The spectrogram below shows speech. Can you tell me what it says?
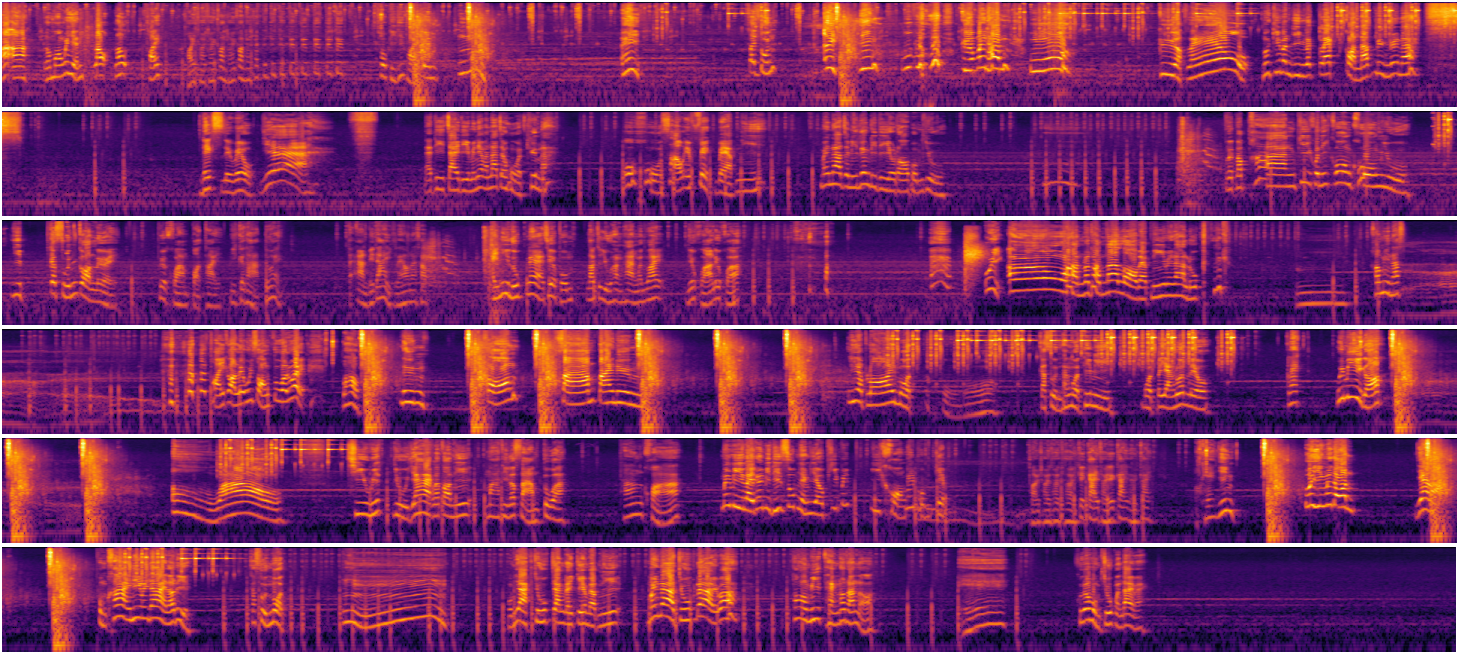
อะอะเรามองไม่เห็น เราเราถอย ถอยถอยถอยก่อนถอยก่อนถอยก่อนตึ๊ดตึ๊ดตึ๊ดตึ๊ดตึ๊ดตึ๊ดโชคดีที่ถอยเป็น อืม เฮ้ยใส่ตุนเอ้ยยิงโอ้โหเกือบไม่ทันโอ้เกือบแล้ว เมื่อกี้มันยิงแล้วแกลกก่อนนัดหนึ่งด้วยนะ next level yeah นาดีใจดีไหมเนี่ยมันน่าจะโหดขึ้นนะ โอ้โหซาวเอฟเฟกแบบนี้ ไม่น่าจะมีเรื่องดีๆ รอผมอยู่เปิดมาพางพี่คนนี้โก้งโคงอยู่ หยิบ กระสุนก่อนเลย เพื่อความปลอดภัยมีกระดาษด้วย แต่อ่านไม่ได้อีกแล้วนะครับ ไอ้นี่ลุกแน่เชื่อผม เราจะอยู่ห่างๆมันไว้เลี้ยวขวาเลี้ยวขวา อุ้ยเอ้าหันมาทำหน้าหล่อแบบนี้ไม่น่าลุกเขามีนัดถอยก่อนเลยอุ้ยสองตัวด้วย ว้าวหนึ่งสองสามตายหนึ่ง เรียบร้อยหมด โอ้โห กระสุนทั้งหมดที่มี หมดไปอย่างรวดเร็ว แกลกวิมีอีกเหรอ โอ้ว้าว ชีวิตอยู่ยากแล้วตอนนี้มาทีละสามตัว ทางขวา ไม่มีอะไรด้วยมีที่ซุ่มอย่างเดียว พี่ไม่มีของให้ผมเก็บ ถอยถอยถอยถอยใกล้ๆถอยใกล้ๆถอยใกล้โอเคยิง อุ้ยยิงไม่โดนแย่ละ ผมฆ่าไอ้นี่ไม่ได้แล้วดิ กระสุนหมด อืผมอยากจุกจังในเกมแบบนี้ ไม่น่าจุกได้ปะต้องเอามีดแทงเท่านั้นเหรอ เอ๊คุณว่าผมจุกมันได้ไหม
